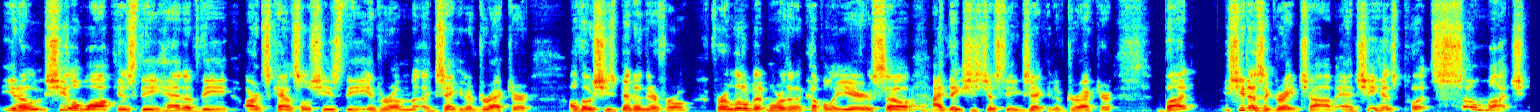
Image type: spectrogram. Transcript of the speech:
you know, Sheila Walk is the head of the Arts Council. She's the interim executive director, although she's been in there for for a little bit more than a couple of years. So oh. I think she's just the executive director, but she does a great job, and she has put so much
